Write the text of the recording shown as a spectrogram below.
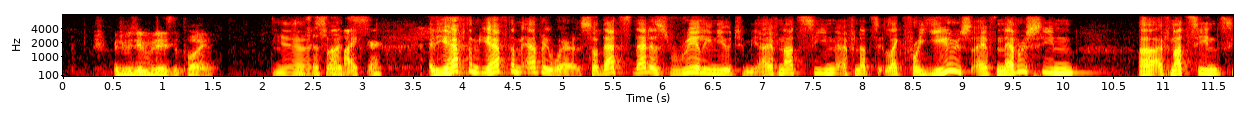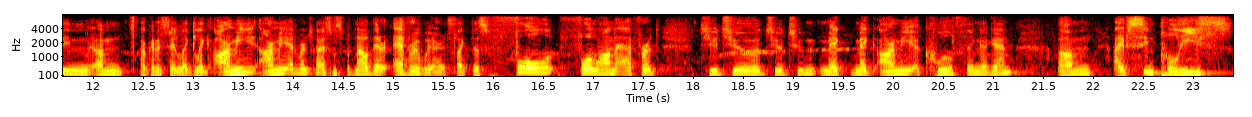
which presumably is the point. yeah. He's just so a biker. And you have them, you have them everywhere. So that's that is really new to me. I have not seen, I've not seen, like for years, I have never seen, uh, I've not seen seen um, how can I say like like army army advertisements, but now they're everywhere. It's like this full full on effort to to to to make make army a cool thing again. Um, I've seen police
